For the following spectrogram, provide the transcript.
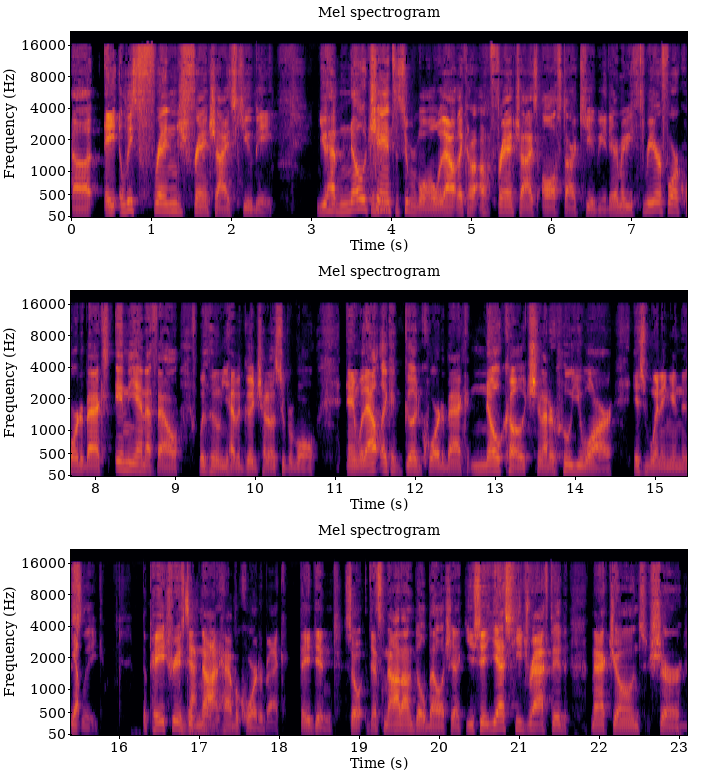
uh, a, at least fringe franchise QB. You have no mm-hmm. chance mm-hmm. at Super Bowl without like a, a franchise all star QB. There may be three or four quarterbacks in the NFL with whom you have a good shot at the Super Bowl. And without like a good quarterback, no coach, no matter who you are, is winning in this yep. league. The Patriots exactly. did not have a quarterback. They didn't. So that's not on Bill Belichick. You say, yes, he drafted Mac Jones, sure. Mm-hmm.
